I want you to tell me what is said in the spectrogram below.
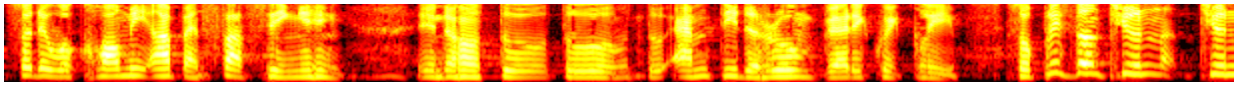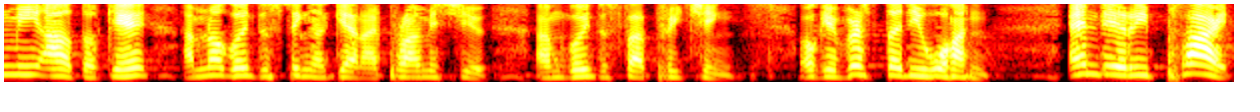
so they will call me up and start singing you know to to to empty the room very quickly so please don't tune tune me out okay i'm not going to sing again i promise you i'm going to start preaching okay verse 31 and they replied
